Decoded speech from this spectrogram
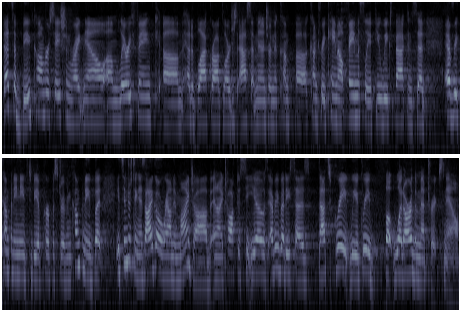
that's a big conversation right now. Um, Larry Fink, um, head of BlackRock, largest asset manager in the uh, country, came out famously a few weeks back and said, every company needs to be a purpose-driven company. But it's interesting, as I go around in my job and I talk to CEOs, everybody says, that's great, we agree, but what are the metrics now?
